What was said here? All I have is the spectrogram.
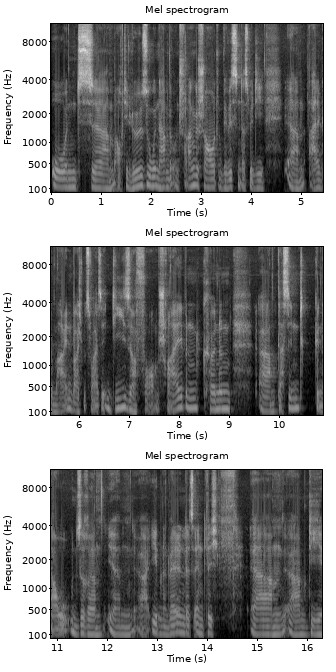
Und ähm, auch die Lösungen haben wir uns schon angeschaut und wir wissen, dass wir die ähm, allgemein beispielsweise in dieser Form schreiben können. das sind genau unsere äh, Ebenenwellen letztendlich ähm, ähm, die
